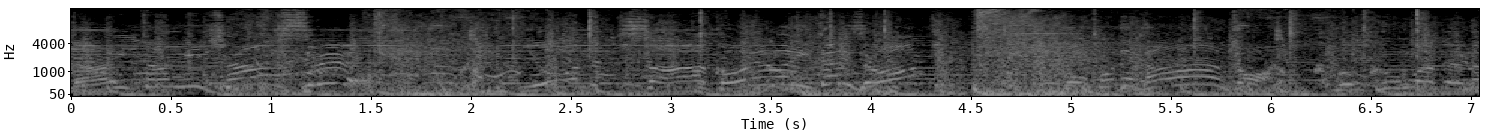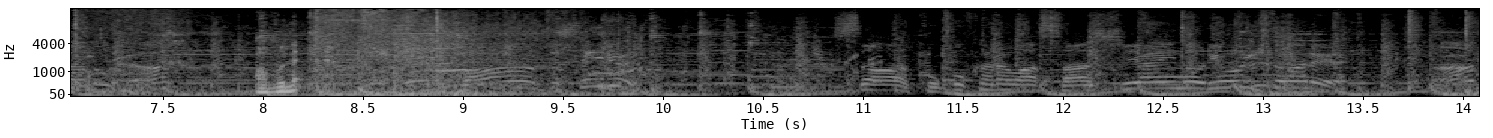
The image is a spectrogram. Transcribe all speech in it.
大胆にチャンスするよさあこれは痛いぞここでターンアウトここまでなのか危ね。バーンとしているさあここからは差し合いの領域となるあと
